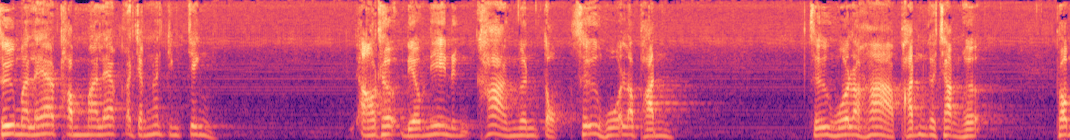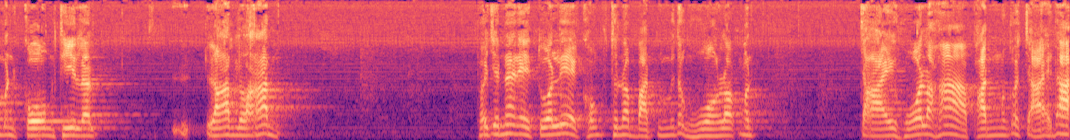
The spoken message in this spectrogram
ซื้อมาแล้วทำมาแล้วก็จังนั้นจริง ๆ เอาเถอะเดี๋ยวนี้หนึ่งค่าเงินตก ซื้อหัวละพันซื้อหัวละห้าพันก็ช่างเถอะ เพราะมันโกงทีละล้านล้าน เพราะฉะนั้นไอ้ตัวเลขของธนบัตรมันไม่ต้องห่วงหรอกมันจ่ายหัวละห้าพันมันก็จ่ายได้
